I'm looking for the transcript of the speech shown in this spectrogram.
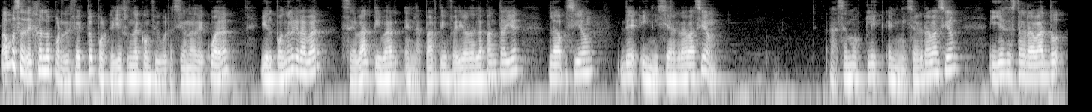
vamos a dejarlo por defecto porque ya es una configuración adecuada y el poner grabar se va a activar en la parte inferior de la pantalla la opción de iniciar grabación. Hacemos clic en iniciar grabación y ya se está grabando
